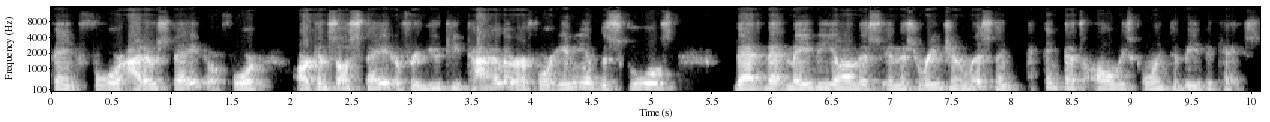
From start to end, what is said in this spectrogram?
think for Idaho State or for Arkansas State or for UT Tyler or for any of the schools that that may be on this in this region listening, I think that's always going to be the case.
